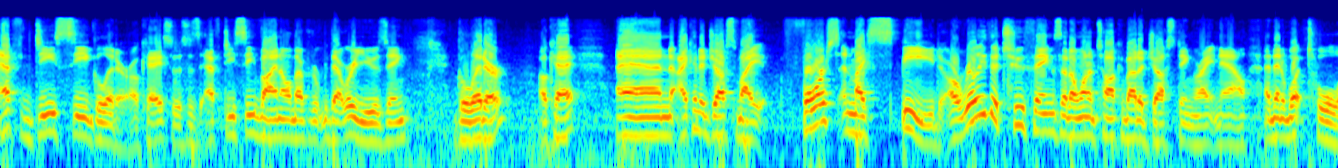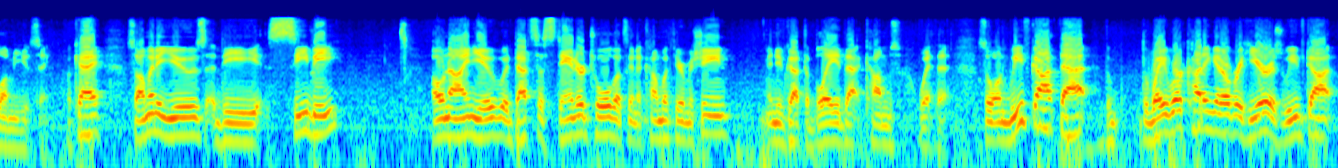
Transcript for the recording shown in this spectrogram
FDC glitter, okay? So this is FDC vinyl that, that we're using, glitter, okay? And I can adjust my force and my speed are really the two things that I want to talk about adjusting right now, and then what tool I'm using, okay? So I'm going to use the CB 09U, that's a standard tool that's going to come with your machine, and you've got the blade that comes with it. So when we've got that, the, the way we're cutting it over here is we've got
